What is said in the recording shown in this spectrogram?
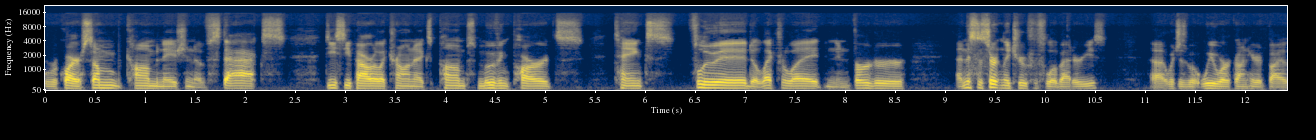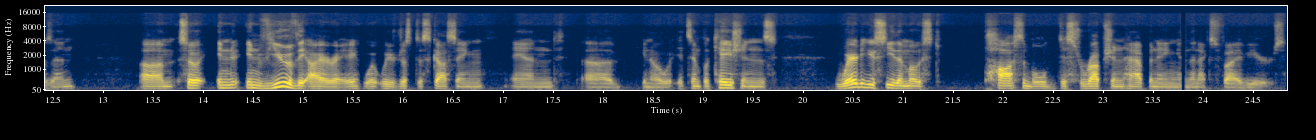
require some combination of stacks, DC power electronics, pumps, moving parts, tanks, fluid, electrolyte, an inverter. And this is certainly true for flow batteries, uh, which is what we work on here at Biozen. Um, so in, in view of the IRA, what we were just discussing and uh, you know its implications, where do you see the most possible disruption happening in the next five years?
